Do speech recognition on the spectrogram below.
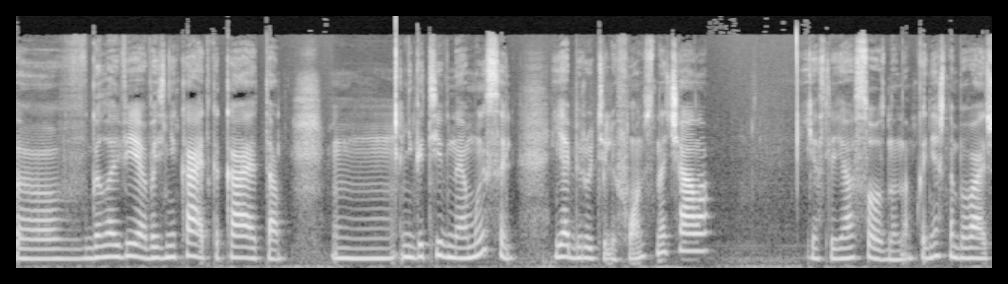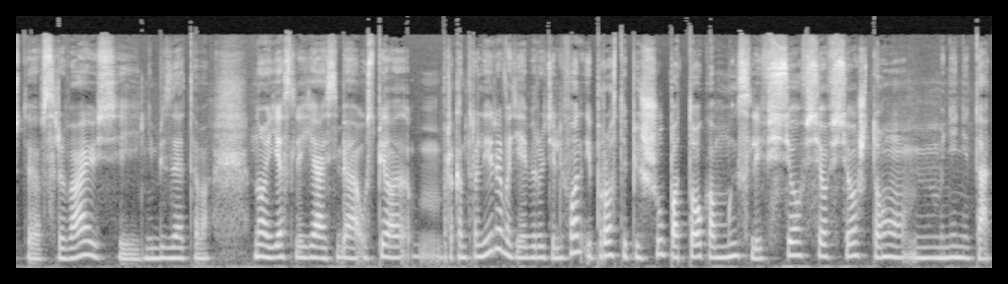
э, в голове возникает какая-то негативная мысль, я беру телефон сначала, если я осознанно. Конечно, бывает, что я срываюсь, и не без этого. Но если я себя успела проконтролировать, я беру телефон и просто пишу потоком мыслей все, все, все, что мне не так.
